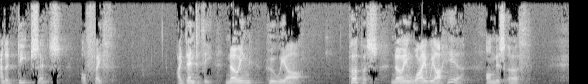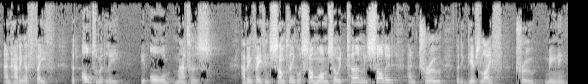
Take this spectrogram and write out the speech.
and a deep sense of faith. Identity, knowing who we are. Purpose, knowing why we are here on this earth. And having a faith that ultimately it all matters. Having faith in something or someone so eternally solid and true that it gives life true meaning.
